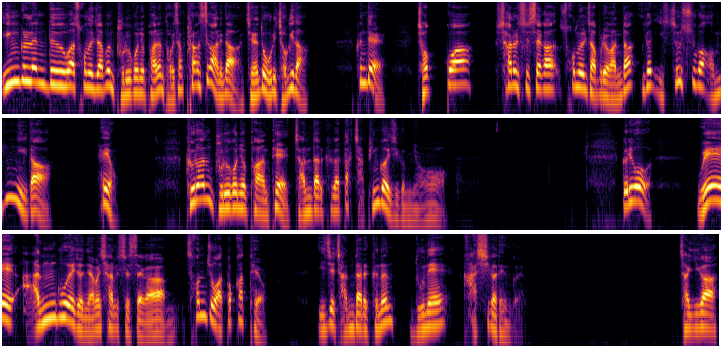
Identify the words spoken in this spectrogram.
잉글랜드와 손을 잡은 부르고뉴파는 더 이상 프랑스가 아니다. 쟤네도 우리 적이다. 근데 적과 샤를 실세가 손을 잡으려 간다? 이건 있을 수가 없습니다. 해요. 그런 부르고뉴파한테 잔다르크가 딱 잡힌 거예요, 지금요. 그리고 왜 안 구해졌냐면 샤를 실세가 선조와 똑같아요. 이제 잔다르크는 눈에 가시가 된 거예요. 자기가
